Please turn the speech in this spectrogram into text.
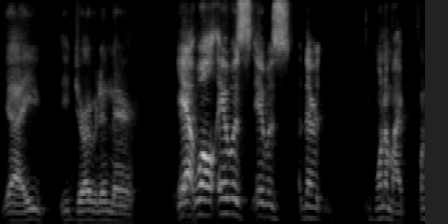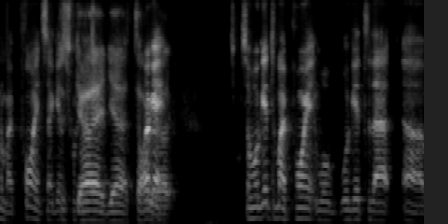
Yeah, he he drove it in there. Yeah. Well, it was it was there. One of my one of my points, I guess. just go get to- Yeah, talk Okay. about it. so we'll get to my point and we'll we'll get to that uh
